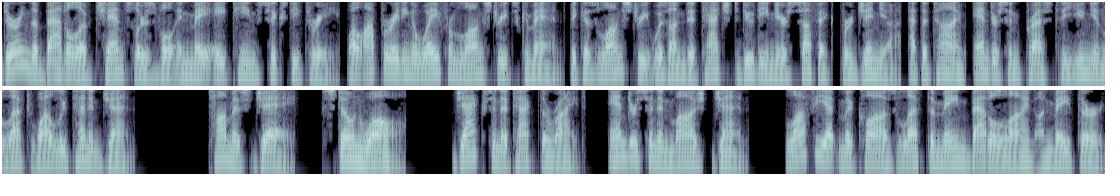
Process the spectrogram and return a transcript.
During the Battle of Chancellorsville in May 1863, while operating away from Longstreet's command because Longstreet was on detached duty near Suffolk, Virginia, at the time, Anderson pressed the Union left while Lieutenant Gen. Thomas J. Stonewall Jackson attacked the right. Anderson and Maj. Gen. Lafayette McLaws left the main battle line on May 3,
